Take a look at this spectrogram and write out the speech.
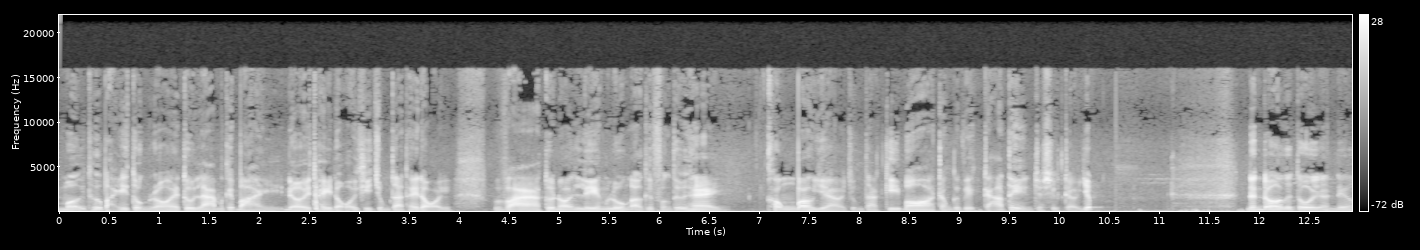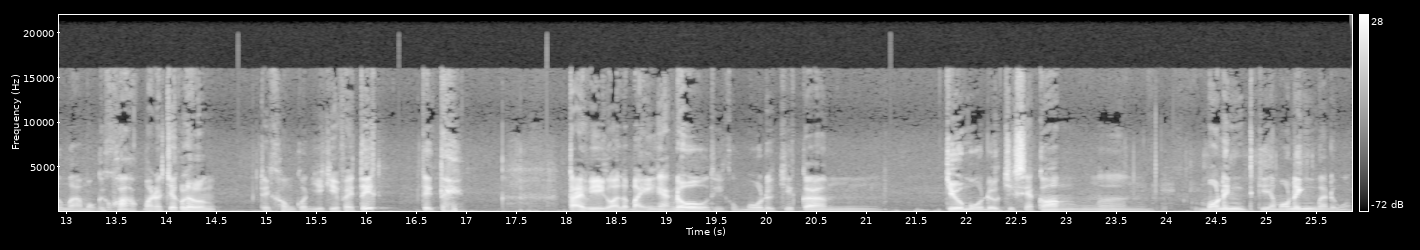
mới thứ bảy tuần rồi tôi làm cái bài đời thay đổi khi chúng ta thay đổi và tôi nói liền luôn ở cái phần thứ hai không bao giờ chúng ta ki bo trong cái việc trả tiền cho sự trợ giúp. Nên đối với tôi nếu mà một cái khóa học mà nó chất lượng thì không có gì gì phải tiếc tiếc tiền. Tại vì gọi là 7.000 đô thì cũng mua được chiếc um, chưa mua được chiếc xe con uh, morning, kia morning mà, đúng không?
